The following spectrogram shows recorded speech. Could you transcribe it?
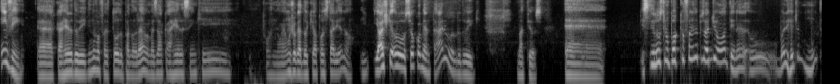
Enfim, é, a carreira do Wiggins, não vou fazer todo o panorama, mas é uma carreira assim que pô, não é um jogador que eu apostaria, não. E, e acho que o seu comentário, Ludwig, Matheus, é, isso ilustra um pouco o que eu falei no episódio de ontem, né? O, o Buddy Hilde é muito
